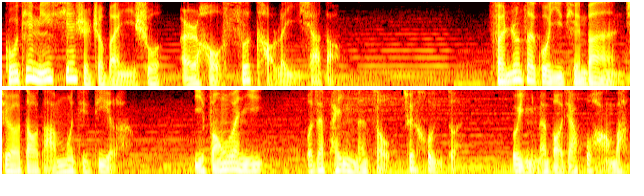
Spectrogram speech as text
古天明先是这般一说，而后思考了一下，道：“反正再过一天半就要到达目的地了，以防万一，我再陪你们走最后一段，为你们保驾护航吧。”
